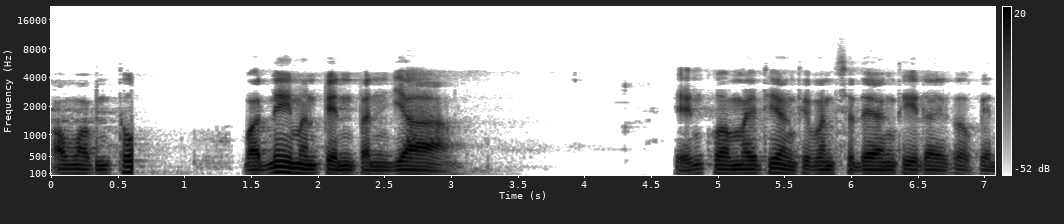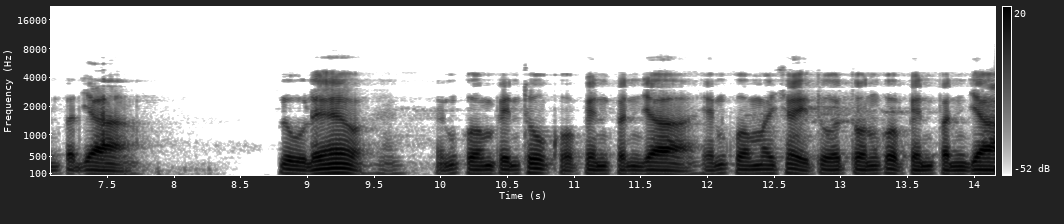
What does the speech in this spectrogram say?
เอามาเป็นทุกข์บัดนี้มันเป็นปัญญา เห็นความไม่เที่ยงที่มันแสดงที่ใดก็เป็นปัญญา รู้แล้ว เห็นความเป็นทุกข์ก็เป็นปัญญา เห็นความไม่ใช่ตัวตนก็เป็นปัญญา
